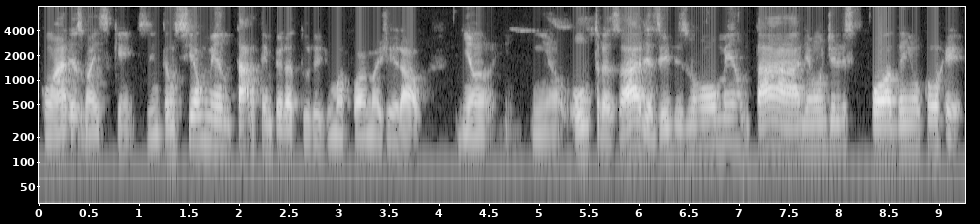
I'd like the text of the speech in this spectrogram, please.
com áreas mais quentes. Então, se aumentar a temperatura de uma forma geral em, em outras áreas, eles vão aumentar a área onde eles podem ocorrer.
